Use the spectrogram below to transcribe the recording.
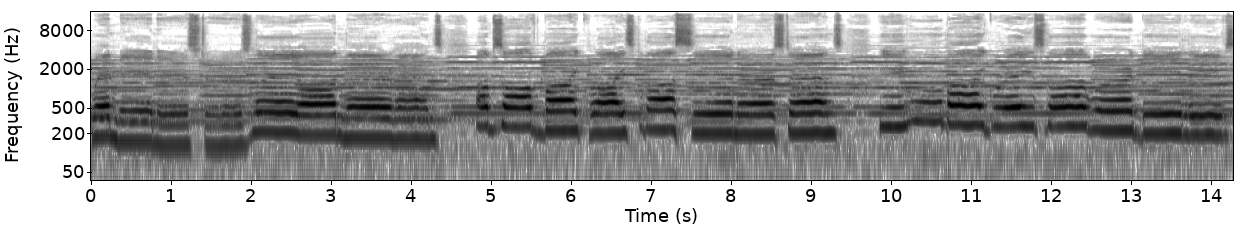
When ministers lay on their hands, absolved by Christ the sinner stands. He who by grace the word believes,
